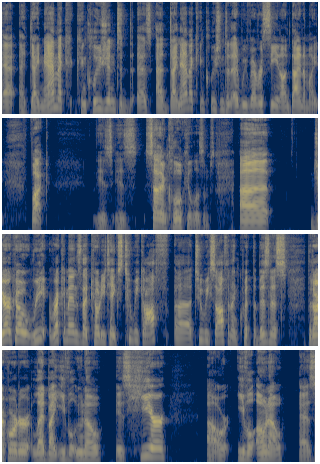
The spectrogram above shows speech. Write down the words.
a, a, dynamic conclusion to as a dynamic conclusion to that we've ever seen on Dynamite. Fuck his his Southern colloquialisms. Uh, Jericho re- recommends that Cody takes two week off, uh, two weeks off, and then quit the business. The Dark Order, led by Evil Uno, is here, uh, or Evil Ono, as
